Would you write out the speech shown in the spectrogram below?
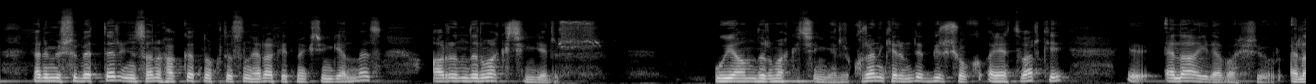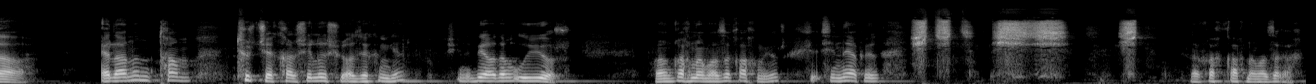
yani musibetler insanı hakikat noktasını helak etmek için gelmez, arındırmak için gelir. Uyandırmak için gelir. Kur'an-ı Kerim'de birçok ayet var ki e, Ela ile başlıyor. Ela. Ela'nın tam Türkçe karşılığı şu az yakın gel. Şimdi bir adam uyuyor. Ben kalk namazı kalkmıyor. Şimdi ne yapıyor? Şşt şşt şşt şşt. Kalk kalk namaza kalk.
